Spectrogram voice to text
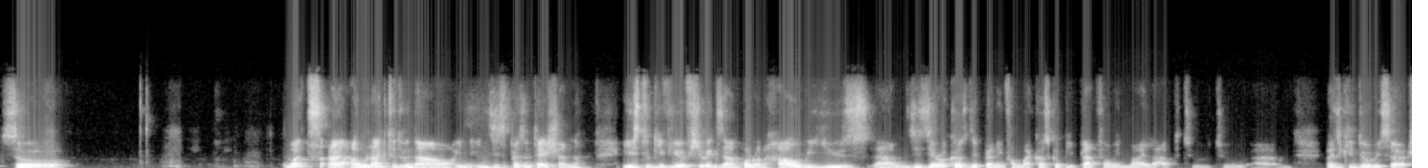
So what I would like to do now in, in this presentation is to give you a few examples on how we use um, this zero cost deep learning for microscopy platform in my lab to, to um, basically do research.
